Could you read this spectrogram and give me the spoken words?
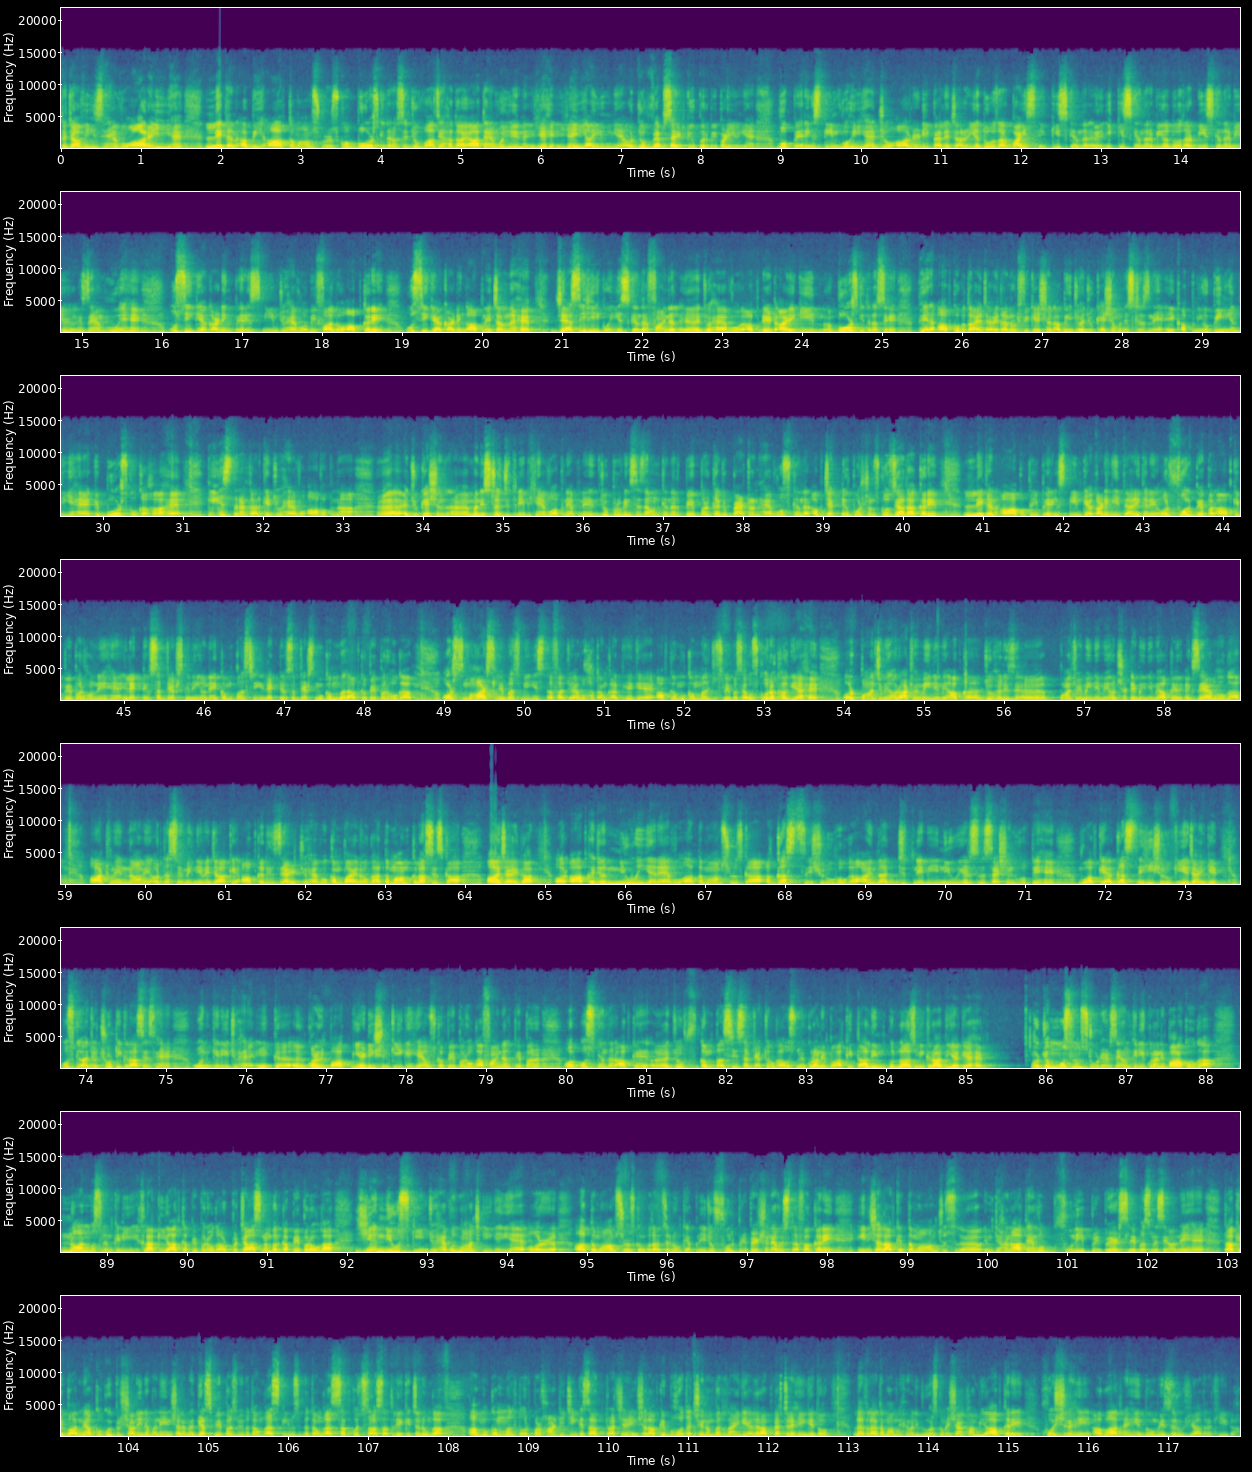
تجاویز ہیں، وہ آ رہی ہیں۔ لیکن ابھی آپ تمام سٹوڈنٹس کو بورڈز کی طرف سے جو واضح ہدایات ہیں، وہ یہی آئی ہوئی ہیں اور جو ویب سائٹ کے اوپر بھی پڑی ہوئی ہیں، وہ پیرنگ سکیم وہی ہے جو آلریڈی پہلے چل رہی ہے۔ دو ہزار بائیس، اکیس کے اندر، اکیس کے اندر بھی اور دو ہزار بیس کے اندر بھی ایگزام ہوئے ہیں۔ اسی کے اکارڈنگ پیرنگ سکیم جو ہے، وہ ابھی فالو آپ کریں۔ اسی کے اکارڈنگ آپ نے چلنا ہے۔ جیسے ہی کوئی اس کے اندر فائنل جو ہے، وہ اپڈیٹ آئے گی بورڈز کی طرف سے، پھر آپ کو بتایا جائے گا نوٹیفیکیشن ابھی جو ایجوکیشن منسٹرز نے ایک اپنی اوپینین دی ہے کہ بورڈز کو کہا ہے کہ اس طرح کر کے جو ہے وہ آپ اپنا ایجوکیشن منسٹر جتنی بھی ہیں وہ اپنے اپنے جو پروونسز ہیں ان کے اندر پیپر کا جو پیٹرن ہے وہ اس کے اندر آبجیکٹیو پورشنز کو زیادہ کریں. لیکن آپ اپنی پیرنگ سکیم کے اکارڈنگ تیاری کریں اور فل پیپر آپ کی پیپر ہونے ہیں. الیکٹیو سبجیکٹس کے نہیں ہونے کمپلسری الیکٹیو سبجیکٹس مکمل آپ کا پیپر ہوگا اور سمارٹ سلیبس بھی اس دفعہ جو ہے وہ ختم کر دیا گیا ہے. آپ کا مکمل جو سلیبس ہے اس کو رکھا گیا ہے اور پانچویں اور آٹھویں مہینے میں آپ کا جو ہے پانچویں مہینے میں اور چھٹے مہینے میں آپ کا ایگزام ہوگا۔ آٹھویں، نویں اور دسویں مہینے میں جا کے آپ کا ریزلٹ جو ہے وہ کمپائل ہوگا، تمام کلاسز کا آ جائے گا۔ اور آپ کا جو نیو ایئر ہے وہ آپ تمام سٹوڈنٹس کا اگست سے شروع ہوگا۔ آئندہ جتنے بھی نیو ایئر سیشن ہوتے ہیں وہ آپ کے اگست سے ہی شروع کیے جائیں گے۔ اس کے بعد جو چھوٹی کلاسز ہیں، ان کے لیے جو ہے ایک قرآن پاک کی ایڈیشن کی گئی ہے، اس کا پیپر ہوگا فائنل پیپر اور اس کے اندر آپ کے جو کمپلسری سبجیکٹ ہوگا، اس میں قرآن پاک کی تعلیم کو لازمی کرا دیا گیا ہے۔ اور جو مسلم سٹوڈنٹس ہیں، ان کے لیے قرآن پاک ہوگا نان مسلم کے لیے اخلاقیات کا پیپر ہوگا اور پچاس نمبر کا پیپر ہوگا۔ یہ نیو سکیم جو ہے، وہ لانچ کی گئی ہے اور آپ تمام سٹوڈنٹس کو بتا چلوں کہ اپنی جو فل پریپریشن ہے، وہ اس دفعہ کریں۔ انشاءاللہ آپ کے تمام جو امتحانات ہیں، وہ فلی پریپیئرڈ سلیبس میں سے آنے ہیں تاکہ بعد میں آپ کو کوئی پریشانی نہ بنے۔ انشاءاللہ میں گیس پیپرز بھی بتاؤں گا سکیمز بھی بتاؤں گا، سب کچھ ساتھ ساتھ لے کے چلوں گا۔ آپ مکمل طور پر ہاں خان ٹیچنگ کے ساتھ ٹچ رہیں۔ انشاءاللہ آپ کے بہت اچھے نمبر آئیں گے۔ اگر آپ ٹچ رہیں گے تو۔ اللہ تعالیٰ تمام دیکھنے والی ویورز کو ہمیشہ کامیاب کرے خوش رہیں آباد رہیں دو میں ضرور یاد رکھیے گا۔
